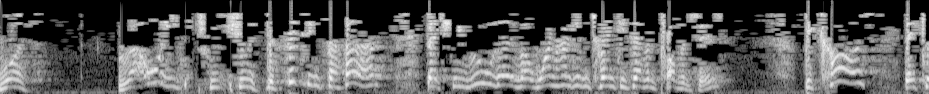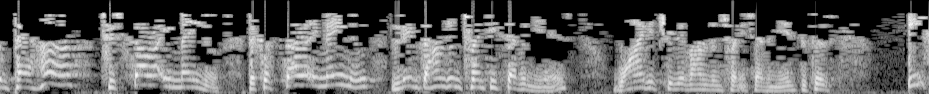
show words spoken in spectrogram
was Ra'ui, she, she was befitting for her that she ruled over 127 provinces because they compare her to Sarah Imenu. Because Sarah Imenu lived 127 years. Why did she live 127 years? Because each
